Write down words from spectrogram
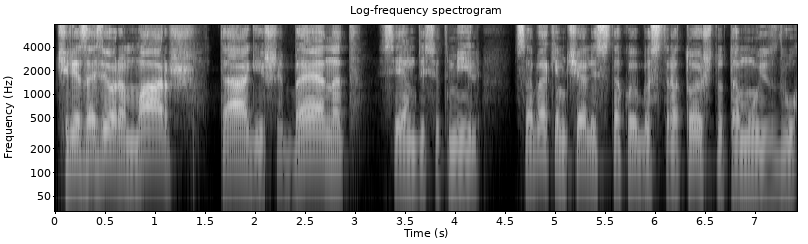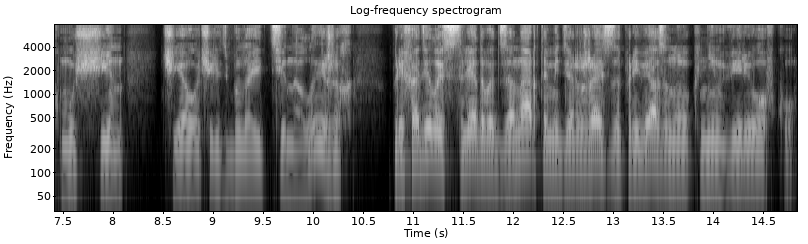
через озера Марш, Тагиш и Беннет 70 миль. Собаки мчались с такой быстротой, что тому из двух мужчин, чья очередь была идти на лыжах, приходилось следовать за нартами, держась за привязанную к ним веревку.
